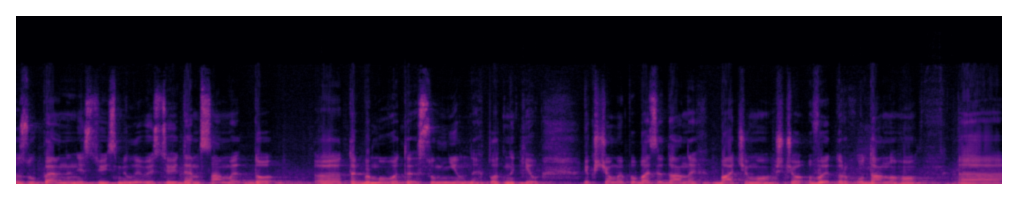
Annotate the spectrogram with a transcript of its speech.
з упевненістю і сміливістю йдемо саме до, е, так би мовити, сумнівних платників. Якщо ми по базі даних бачимо, що виторг у даного е,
